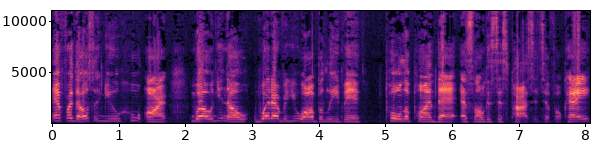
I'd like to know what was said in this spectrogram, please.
And for those of you who aren't, well, you know, whatever you all believe in, pull upon that as long as it's positive, okay?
